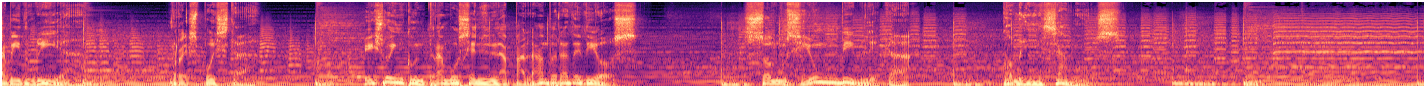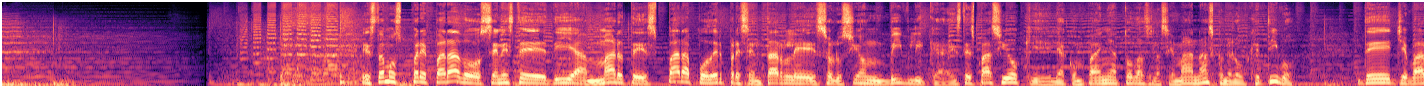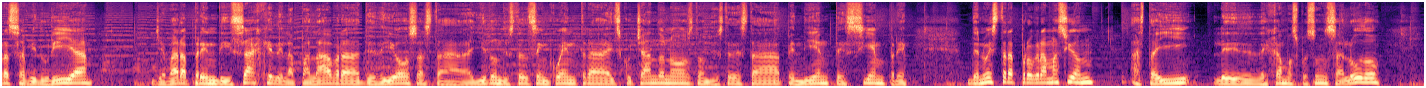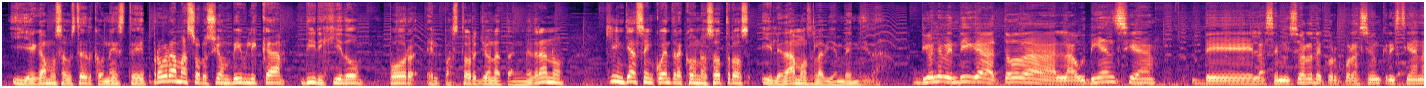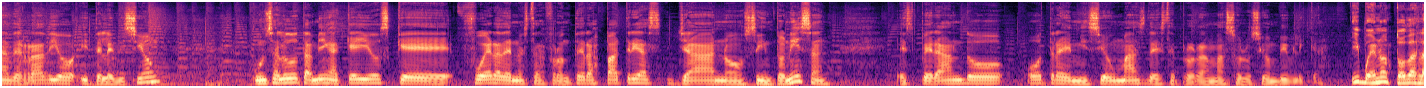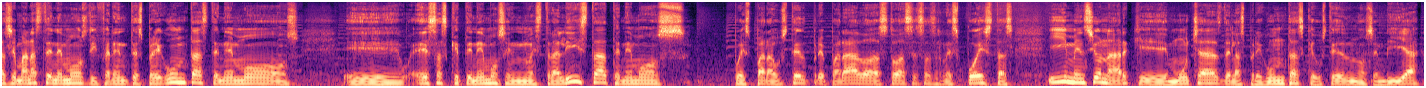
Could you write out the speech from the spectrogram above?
sabiduría, respuesta. Eso encontramos en la palabra de Dios. Solución bíblica. Comenzamos. Estamos preparados en este día martes para poder presentarle Solución Bíblica, este espacio que le acompaña todas las semanas con el objetivo de llevar sabiduría, llevar aprendizaje de la palabra de Dios hasta allí donde usted se encuentra escuchándonos, donde usted está pendiente siempre de nuestra programación. Hasta allí le dejamos pues un saludo y llegamos a usted con este programa Solución Bíblica dirigido por el pastor Jonathan Medrano, quien ya se encuentra con nosotros y le damos la bienvenida. Dios le bendiga a toda la audiencia de las emisoras de Corporación Cristiana de Radio y Televisión. Un saludo también a aquellos que fuera de nuestras fronteras patrias ya nos sintonizan, esperando otra emisión más de este programa Solución Bíblica. Y bueno, todas las semanas tenemos diferentes preguntas, tenemos eh, esas que tenemos en nuestra lista, tenemos pues para usted preparadas todas esas respuestas y mencionar que muchas de las preguntas que usted nos envía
